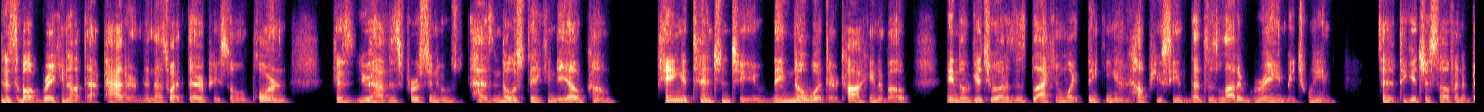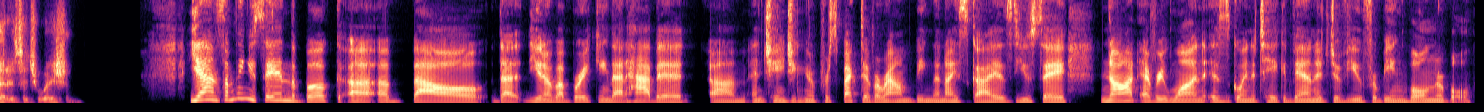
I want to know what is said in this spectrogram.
And it's about breaking out that pattern. And that's why therapy is so important because you have this person who has no stake in the outcome paying attention to you. They know what they're talking about and they'll get you out of this black and white thinking and help you see that there's a lot of gray in between to, to get yourself in a better situation. Yeah. And something you say in the book uh, about that, you know, about breaking that habit um, and changing your perspective around being the nice guy is you say, not everyone is going to take advantage of you for being vulnerable.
